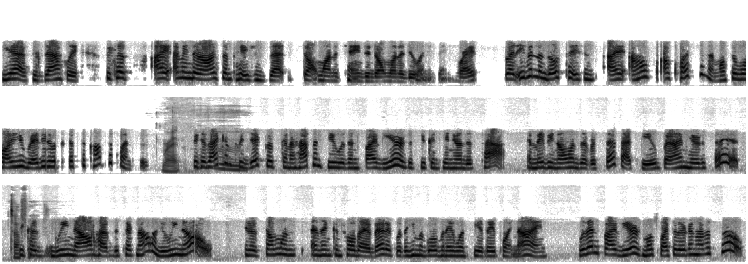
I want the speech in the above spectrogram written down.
Yes, exactly. Because I, I mean, there are some patients that don't want to change and don't want to do anything, right? But even in those patients, I, I'll, I'll question them. I'll say, well, are you ready to accept the consequences? Right. Because I can mm. predict what's going to happen to you within five years if you continue on this path. And maybe no one's ever said that to you, but I'm here to say it Tough because we now have the technology. We know, you know, if someone's an uncontrolled diabetic with a hemoglobin A1C of 8.9, within five years, most likely they're going to have a stroke.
